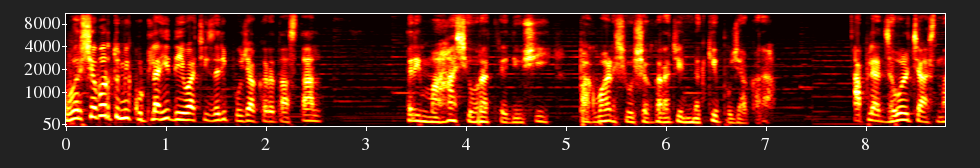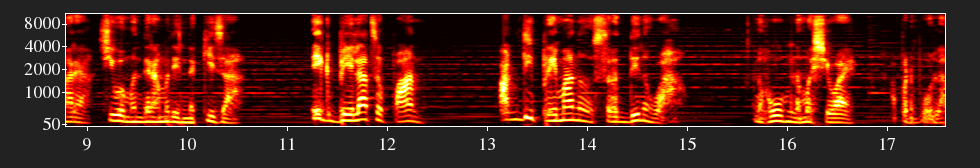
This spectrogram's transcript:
वर्षभर तुम्ही कुठल्याही देवाची जरी पूजा करत असताल तरी महाशिवरात्री दिवशी भगवान शिवशंकराची नक्की पूजा करा. आपल्या जवळच्या असणाऱ्या शिवमंदिरामध्ये नक्की जा. एक बेलाचं पान अगदी प्रेमानं श्रद्धेनं व्हा. आणि ओम नम शिवाय आपण बोला.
